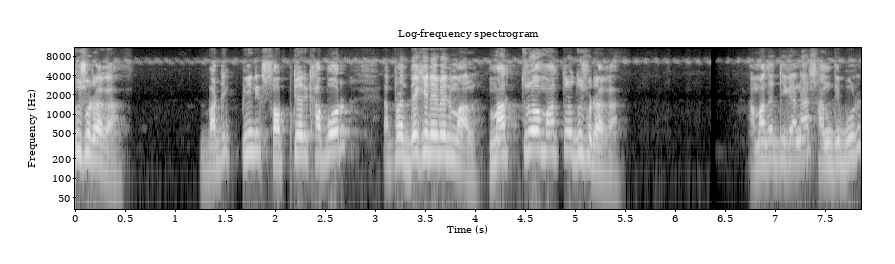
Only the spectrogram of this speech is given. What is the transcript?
দুশো টাকা। বাটিক পিন সফটওয়্যার কাপড় আপনারা দেখে নেবেন মাল। মাত্র মাত্র দুশো টাকা। আমাদের ঠিকানা শান্তিপুর,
